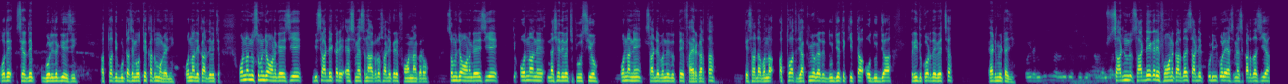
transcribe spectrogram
ਉਹਦੇ ਸਿਰ ਦੇ ਗੋਲੀ ਲੱਗੀ ਹੋਈ ਸੀ। ਅੱਤੋਂ ਦੀ ਬੂਟਾ ਸਿੰਘ ਉੱਥੇ ਖਤਮ ਹੋ ਗਿਆ ਜੀ ਉਹਨਾਂ ਦੇ ਘਰ ਦੇ ਵਿੱਚ। ਉਹਨਾਂ ਨੂੰ ਸਮਝਾਉਣ ਗਏ ਸੀ ਇਹ ਵੀ ਸਾਡੇ ਘਰੇ ਐਸਐਮਐਸ ਨਾ ਕਰੋ ਸਾਡੇ ਘਰੇ ਫੋਨ ਨਾ ਕਰੋ। ਸਮਝਾਉਣ ਗਏ ਸੀ ਇਹ ਤੇ ਉਹਨਾਂ ਨੇ ਨਸ਼ੇ ਦੇ ਵਿੱਚ ਚੂਸ ਸੀ ਉਹ ਉਹਨਾਂ ਨੇ ਸਾਡੇ ਬੰਦੇ ਦੇ ਉੱਤੇ ਫਾਇਰ ਕਰਤਾ ਤੇ ਸਾਡਾ ਬੰਦਾ ਹੱਥੋਂ ਹੱਥ ਜ਼ਖਮੀ ਹੋ ਗਿਆ ਤੇ ਦੂਜੇ ਤੇ ਕੀਤਾ ਉਹ ਦੂਜਾ ਫਰੀਦਕੋਟ ਦੇ ਵਿੱਚ ਐਡਮਿਟ ਹੈ ਜੀ। ਕੋਈ ਰੰਜਿਸ਼ ਰੰਜਿਸ਼ ਸੀ ਕੀਤਾ ਸਾਨੂੰ ਸਾਡੇ ਘਰੇ ਫੋਨ ਕਰਦਾ ਸੀ ਸਾਡੇ ਕੁੜੀ ਕੋਲੇ ਐਸਐਮਐਸ ਕਰਦਾ ਸੀ ਆ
